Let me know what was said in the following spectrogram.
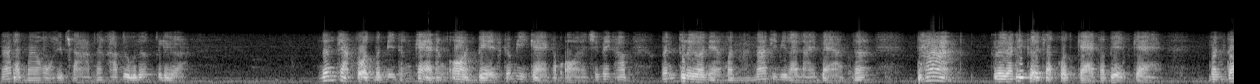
หน้าถัดมา63นะครับ ดูเรื่องเกลือ เนื่องจากกรดมันมีทั้งแก่ทั้งอ่อนเบสก็มีแก่กับอ่อนใช่ไหมครับงั้นเกลือเนี่ยมันน่าจะมีหลาย ๆ แบบนะ ถ้าเกลือที่เกิดจากกรดแก่กับเบสแก่ มันก็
